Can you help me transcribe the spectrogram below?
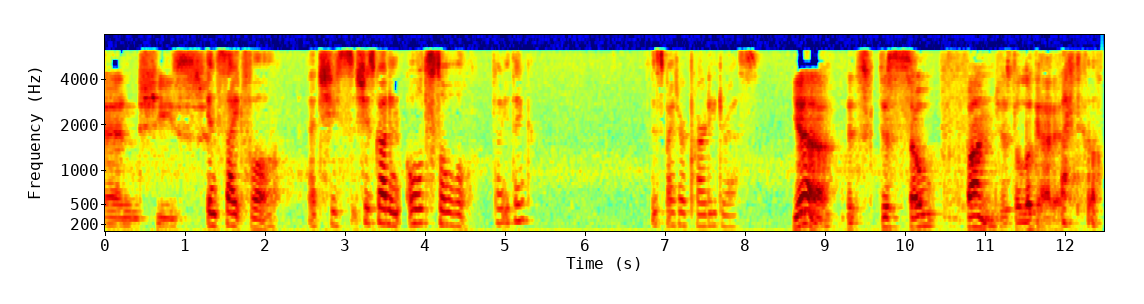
and she's insightful. And she's she's got an old soul, don't you think? Despite her party dress. yeah. It's just so fun just to look at it. I know.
